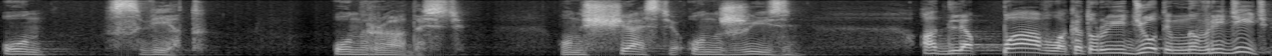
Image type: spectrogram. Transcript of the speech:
Он свет, Он радость, Он счастье, Он жизнь. А для Павла, который идет им навредить,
